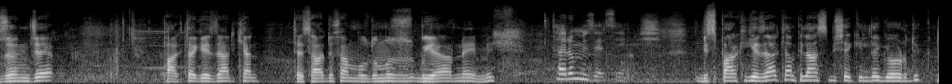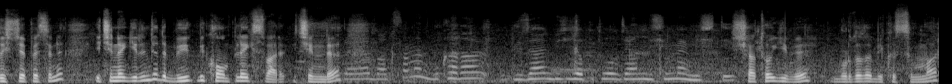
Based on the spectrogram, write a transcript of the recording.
Az önce parkta gezerken tesadüfen bulduğumuz bu yer neymiş? Tarım müzesiymiş. Biz parkı gezerken plansız bir şekilde gördük dış cephesini. İçine girince de büyük bir kompleks var içinde. Buraya baksana bu kadar güzel bir yapıt olacağını düşünmemiştik. Şato gibi. Burada da bir kısım var.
